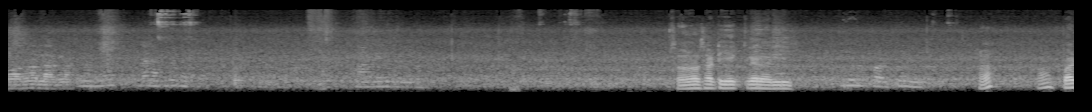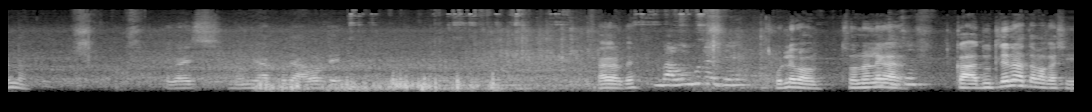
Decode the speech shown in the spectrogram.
कॉर्नर लागला. सोनलसाठी एक ग्रेड अंडी. हां? हां पड ना. गाईस मम्मी आतमध्ये आवडते काय करते? बाऊल कुठे? कुठले पाहून सोनलने का का धुतले ना आता मगाशी?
